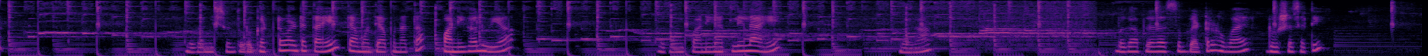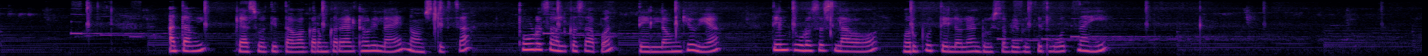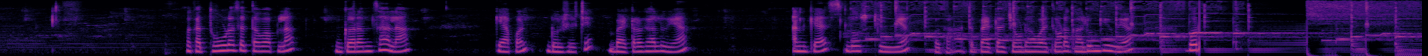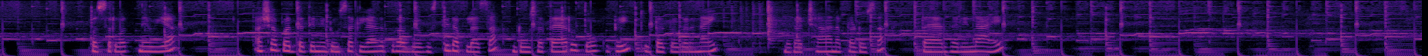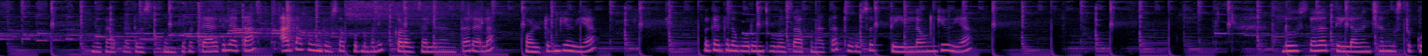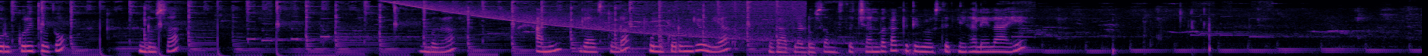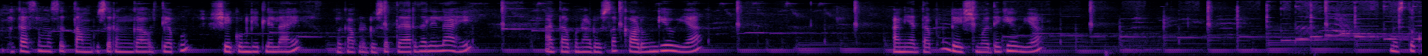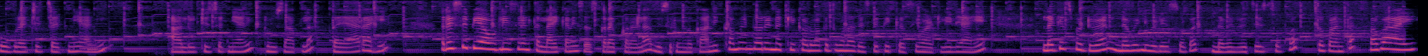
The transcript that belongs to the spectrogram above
बघा मिश्रण थोडं घट्ट वाटत आहे. त्यामध्ये आपण आता पाणी घालूया. बघा मी पाणी घातलेलं आहे. बघा. बघा आपल्याला असं बॅटर हवं आहे डोश्यासाठी. आता मी गॅसवरती तवा गरम करायला ठेवलेला आहे नॉनस्टिकचा थोडंसं हलकंसं आपण तेल लावून घेऊया. तेल थोडंसंच लावावं. भरपूर तेल लावल्याने डोसा व्यवस्थित होत नाही. बघा थोडासा तवा आपला गरम झाला की आपण डोशाचे बॅटर घालूया. आणि गॅस स्लोच ठेवूया. बघा आता बॅटर जेवढा हवा आहे तेवढं घालून घेऊया. बरोबर. पसरवत नेऊया. अशा पद्धतीने डोसा केल्यानंतर बघा व्यवस्थित आपला असा डोसा तयार होतो. कुठेही तुटत वगैरे नाही. बघा छान आपला डोसा तयार झालेला आहे. बघा आपला डोसा संपूर्ण तयार झाला. आता आता आपण डोसा पूर्णपणे कडक झाल्यानंतर याला पलटून घेऊया. बघा त्याला वरून थोडंसं आपण आता थोडंसं तेल लावून घेऊया. डोसाला तेल लावून छान मस्त कुरकुरीत होतो डोसा. बघा आणि गॅस थोडा फुल करून घेऊया. बघा आपला डोसा मस्त छान बघा किती व्यवस्थित निघालेला आहे. बघा असं मस्त तांबूस रंगावरती आपण शेकून घेतलेला आहे. बघा आपला डोसा तयार झालेला आहे. आता आपण हा डोसा काढून घेऊया. आणि आता आपण डिशमध्ये घेऊया. मस्त खोबऱ्याची चटणी आणि आलूची चटणी आणि डोसा आपला तयार आहे. रेसिपी आवडली असेल तर लाईक आणि सबस्क्राईब करायला विसरू नका आणि कमेंटद्वारे नक्की कळवा की तुम्हाला रेसिपी कशी वाटलेली आहे. लगेच भेटूया नवीन व्हिडिओसोबत नवीन रेसिपीसोबत तोपर्यंत बाय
